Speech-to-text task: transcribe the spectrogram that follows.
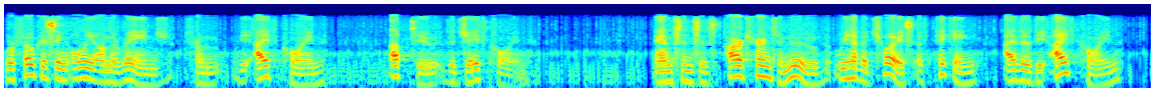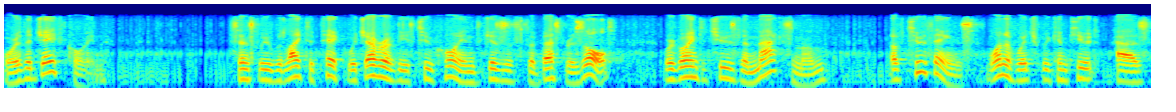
we're focusing only on the range from the ith coin up to the jth coin. And since it's our turn to move, we have a choice of picking either the ith coin or the jth coin. Since we would like to pick whichever of these two coins gives us the best result, we're going to choose the maximum of two things, one of which we compute as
